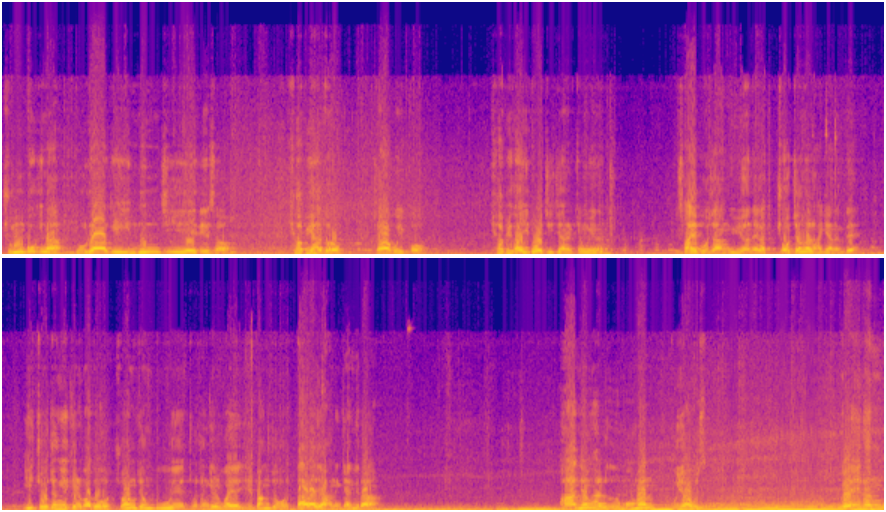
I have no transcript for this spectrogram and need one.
중복이나 누락이 있는지에 대해서 협의하도록 정하고 있고 협의가 이루어지지 않을 경우에는 사회보장위원회가 조정을 하게 하는데 이 조정의 결과도 중앙정부의 조정 결과에 일방적으로 따라야 하는 게 아니라 반영할 의무만 부여하고 있습니다. 왜 이런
